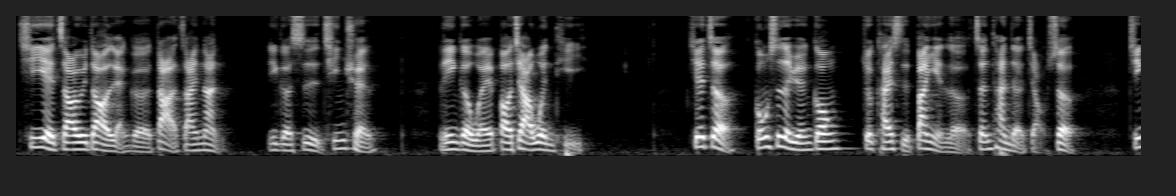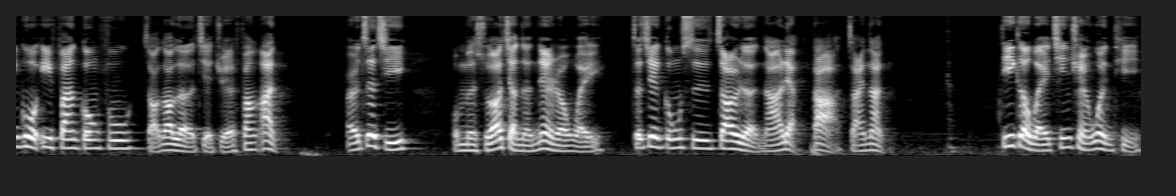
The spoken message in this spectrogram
企业遭遇到两个大灾难，一个是侵权。另一个为报价问题。接着，公司的员工就开始扮演了侦探的角色，经过一番功夫，找到了解决方案。而这集我们所要讲的内容为：这间公司遭遇了哪两大灾难？第一个为侵权问题，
